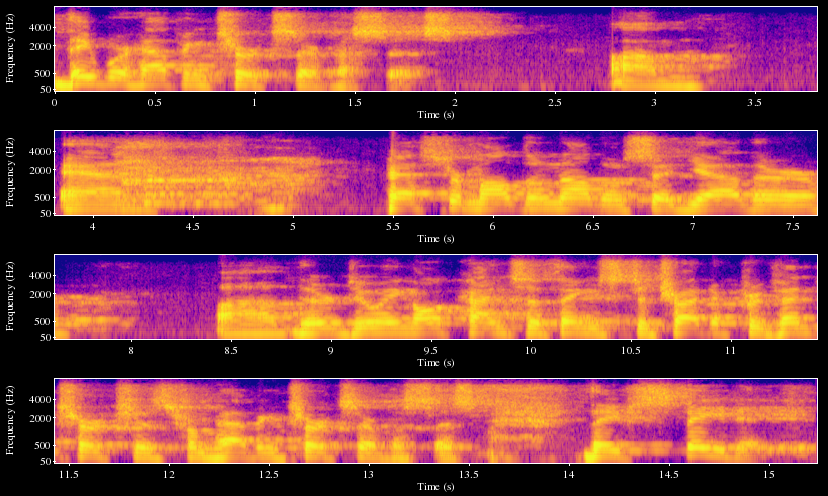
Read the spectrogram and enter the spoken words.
they were having church services. Um, and Pastor Maldonado said, Yeah, they're uh, they're doing all kinds of things to try to prevent churches from having church services. They've stated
